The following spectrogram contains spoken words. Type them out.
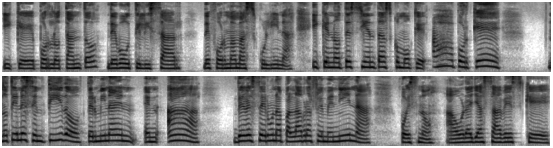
y que por lo tanto debo utilizar de forma masculina y que no te sientas como que, ah, ¿por qué? No tiene sentido, termina en, en A, debe ser una palabra femenina. Pues no, ahora ya sabes que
